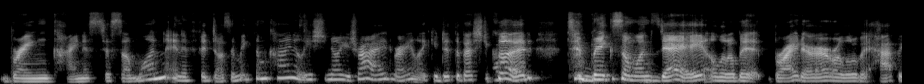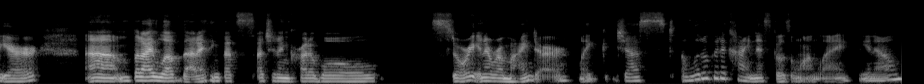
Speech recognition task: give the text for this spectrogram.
bring kindness to someone. And if it doesn't make them kind at least you know you tried right? Like you did the best you could to make someone's day a little bit brighter or a little bit happier. Um, but i love that. I think that's such an incredible story and a reminder. Like just a little bit of kindness goes a long way you know?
